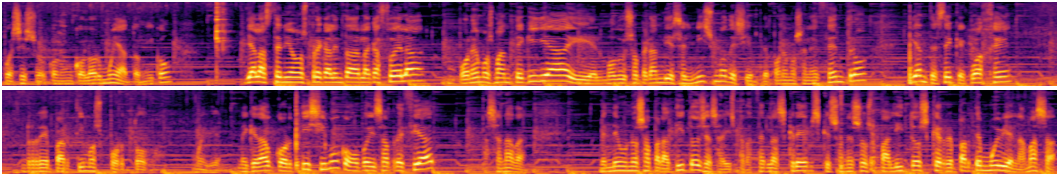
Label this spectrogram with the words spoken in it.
pues eso, con un color muy atómico. Ya las teníamos precalentadas en la cazuela, ponemos mantequilla y el modus operandi es el mismo de siempre. Ponemos en el centro y antes de que cuaje, repartimos por todo. Muy bien, me he quedado cortísimo, como podéis apreciar, pasa nada. Venden unos aparatitos, ya sabéis, para hacer las crepes, que son esos palitos que reparten muy bien la masa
